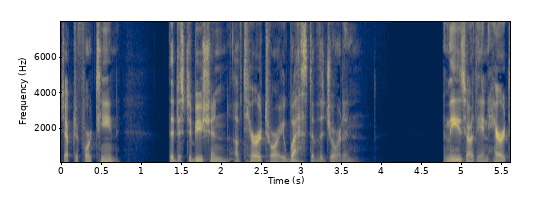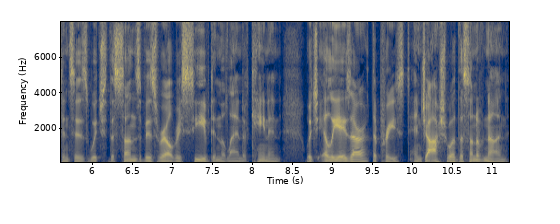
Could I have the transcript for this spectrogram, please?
Chapter 14 The distribution of territory west of the Jordan. And these are the inheritances which the sons of Israel received in the land of Canaan, which Eleazar the priest, and Joshua the son of Nun,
